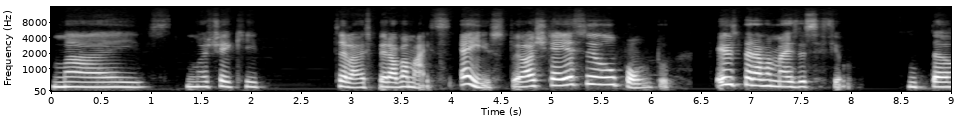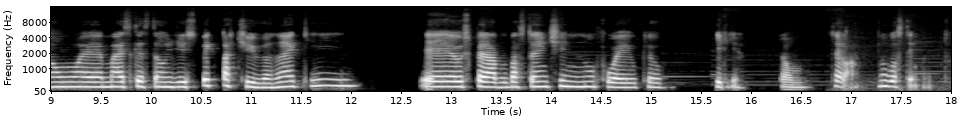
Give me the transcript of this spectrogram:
Mas não achei que, sei lá, esperava mais. É isso. Eu acho que é esse o ponto. Eu esperava mais desse filme. Então é mais questão de expectativas, né? Que eu esperava bastante e não foi o que eu queria. Então, sei lá, não gostei muito.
